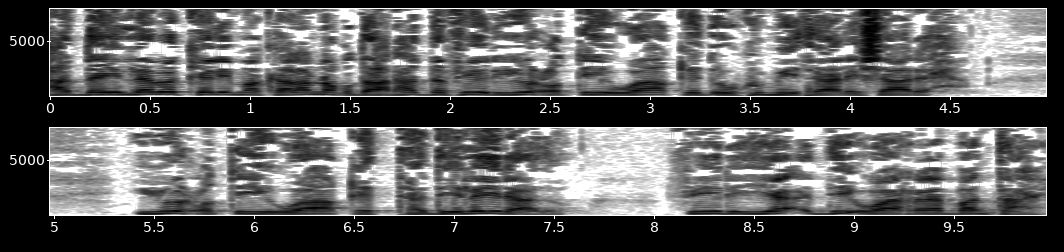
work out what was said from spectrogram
Hadday laba kelima kala noqdaan hadda fiir yucطii waaqid uu ku mithaali shaarixa yucطii waaqid haddii la yidhaahdo fiiri ya-di waa reeban tahay.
